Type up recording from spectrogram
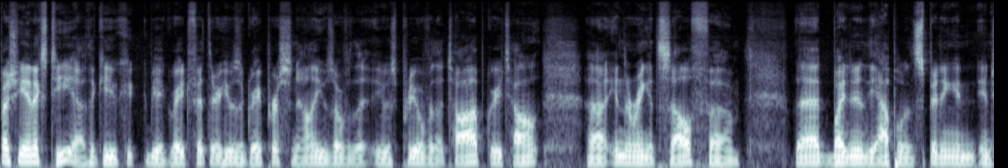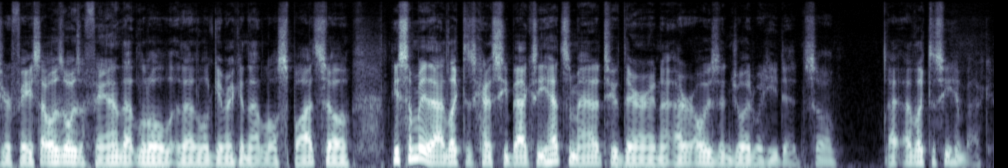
especially NXT. I think he could be a great fit there. He was a great personality. He was over the he was pretty over the top, great talent uh, in the ring itself. Um, that biting into the apple and spitting in, into your face. I was always a fan of that little that little gimmick in that little spot. So he's somebody that I'd like to kind of see back because he had some attitude there, and I, I always enjoyed what he did. So I, I'd like to see him back.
